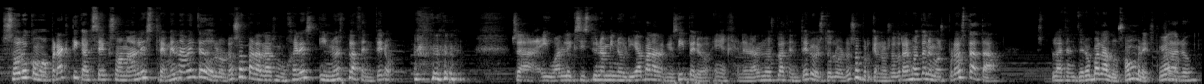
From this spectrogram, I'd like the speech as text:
Solo como práctica el sexo anal es tremendamente doloroso para las mujeres y no es placentero. o sea, igual existe una minoría para la que sí, pero en general no es placentero, es doloroso porque nosotras no tenemos próstata. Es placentero para los hombres, claro. claro.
